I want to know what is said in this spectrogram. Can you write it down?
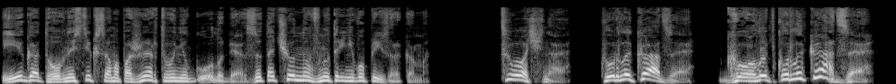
и готовности к самопожертвованию голубя, заточенным внутри него призраком. «Точно! Курлыкадзе! Голубь Курлыкадзе!»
